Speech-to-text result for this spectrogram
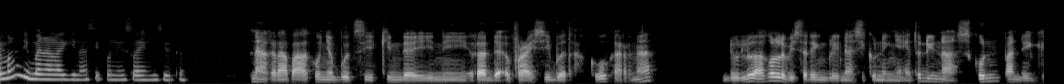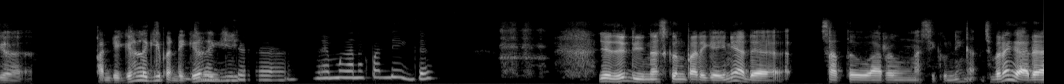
Emang di mana lagi nasi kuning selain di situ? Nah, kenapa aku nyebut si Kindai ini rada pricey buat aku? Karena dulu aku lebih sering beli nasi kuningnya itu di Naskun Pandega. Pandega lagi, Pandega lagi. Pandega. Emang anak Pandega. Ya, jadi di Naskun Pandega ini ada satu warung nasi kuning. Sebenarnya nggak ada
